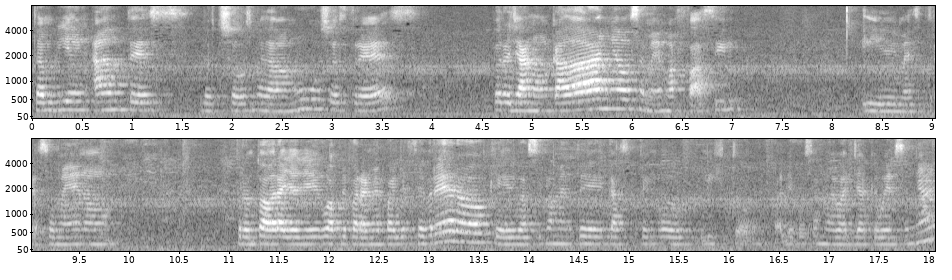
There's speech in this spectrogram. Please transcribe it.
también antes los shows me daban mucho estrés, pero ya no, cada año se me es más fácil y me estreso menos. Pronto ahora yo llego a prepararme para el de febrero, que básicamente casi tengo listo un par de cosas nuevas ya que voy a enseñar.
